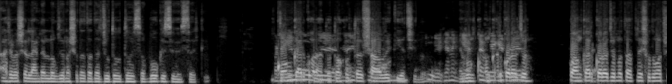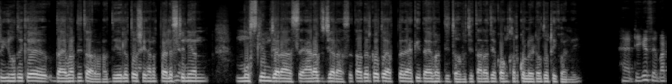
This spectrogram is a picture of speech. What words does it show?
আশেপাশের ল্যান্ডের লোকজনের সাথে তাদের যুদ্ধ যুদ্ধ হয়েছে বহু কিছু হয়েছে আর কি। কঙ্কার করা তো তখন তো স্বাভাবিক ইয়ে ছিল। এবং কঙ্কার হয়ে করার জন্য কনকার করার জন্য তো আপনি শুধুমাত্র ইহুদিকে দায়ভার দিতে পারবেন না। দিলে তো সেখানে প্যালেস্টিনিয়ান মুসলিম যারা আছে আরব যারা আছে তাদেরকেও তো আপনার একই দায়ভার দিতে হবে যে তারা যে কনকার করল এটা তো ঠিক হয়নি। হ্যাঁ ঠিক আছে বাট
